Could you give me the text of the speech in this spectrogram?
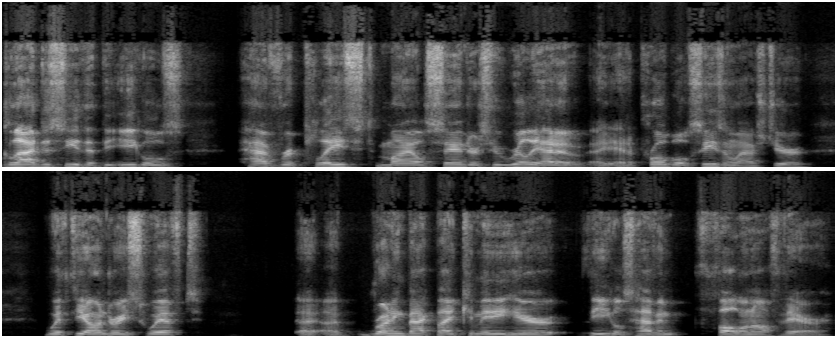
glad to see that the Eagles have replaced Miles Sanders, who really had a had a Pro Bowl season last year, with D'Andre Swift, a, running back by committee here. The Eagles haven't fallen off there.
